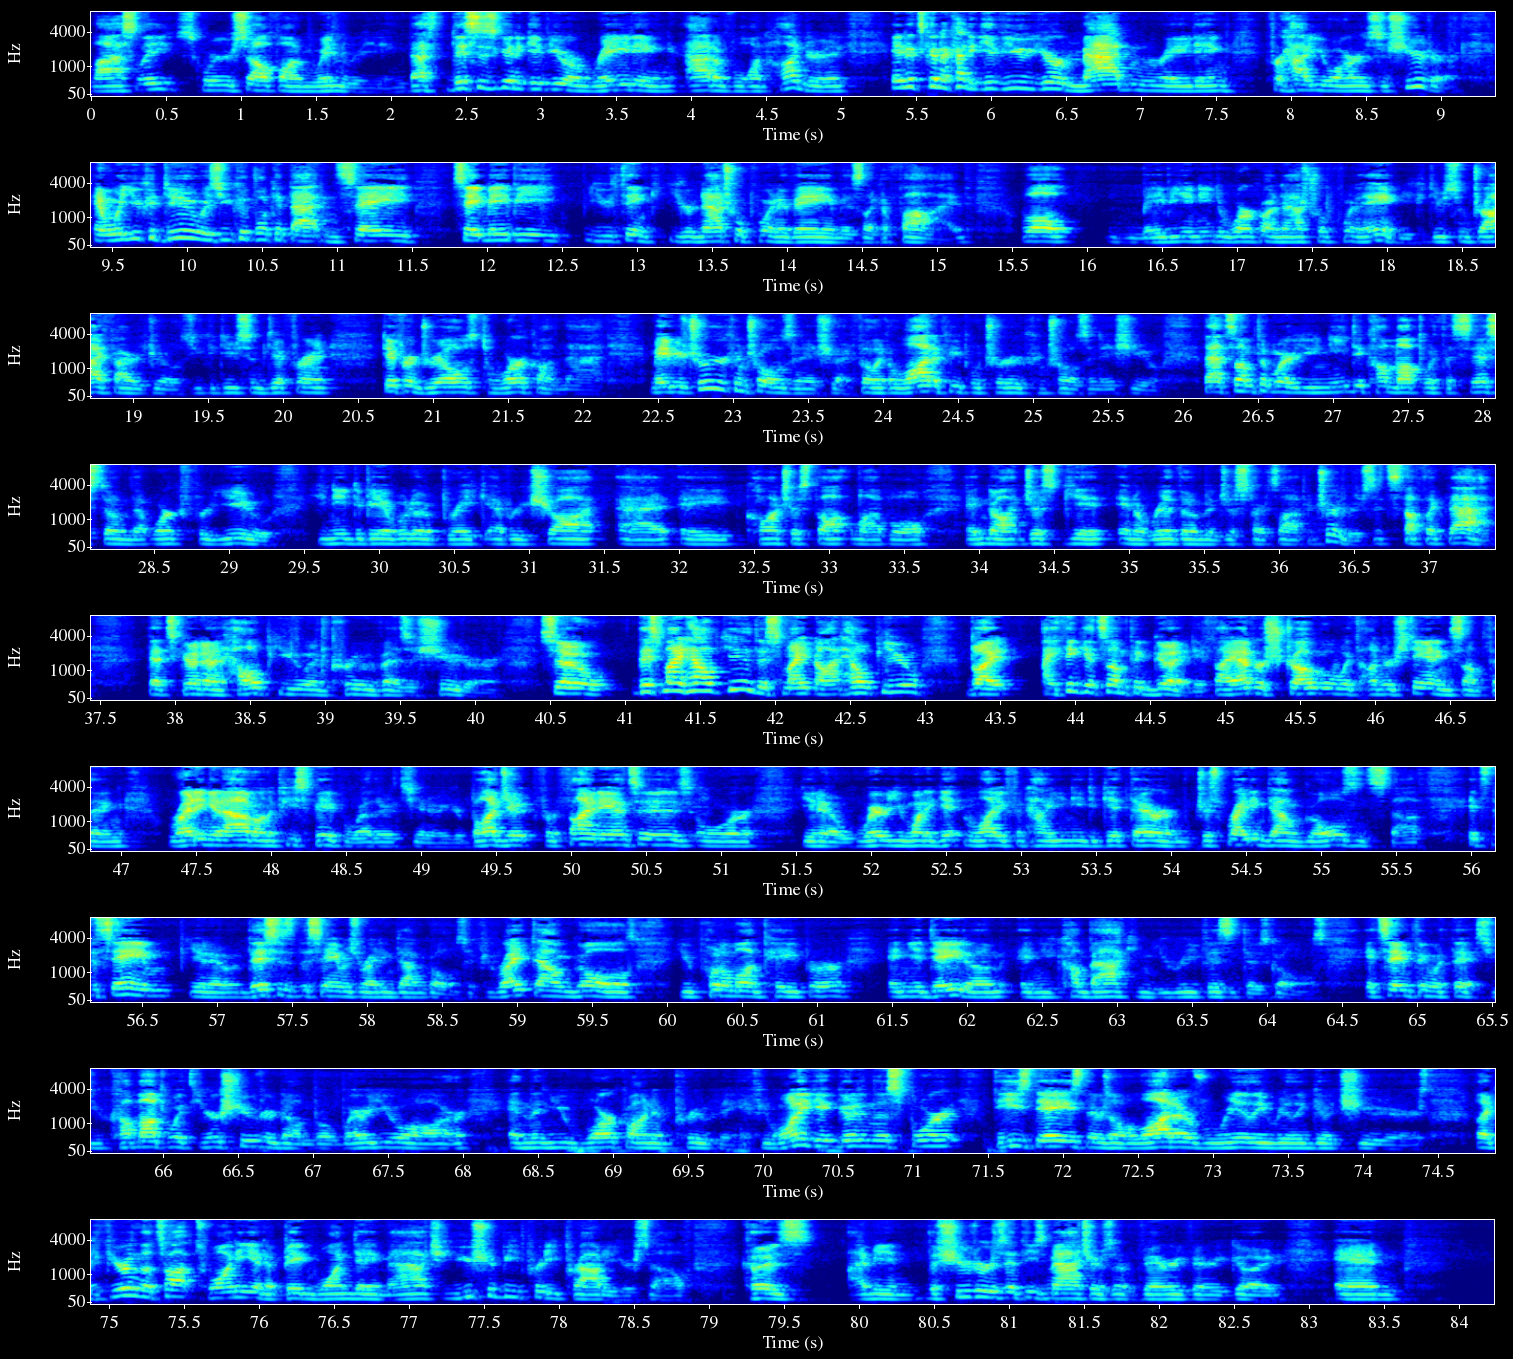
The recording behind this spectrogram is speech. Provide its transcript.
Lastly, score yourself on wind reading. That's, this is going to give you a rating out of 100, and it's going to kind of give you your Madden rating for how you are as a shooter. And what you could do is you could look at that and say, say maybe you think your natural point of aim is like a five. Well, maybe you need to work on natural point of aim. You could do some dry fire drills. You could do some different different drills to work on that. Maybe trigger control is an issue. I feel like a lot of people trigger control is an issue. That's something where you need to come up with a system that works for you. You need to be able to break every shot at a conscious thought level and not just get in a rhythm and just start slapping triggers. It's stuff like that that's going to help you improve as a shooter. So this might help you, this might not help you, but I think it's something good. If I ever struggle with understanding something, writing it out on a piece of paper, whether it's, you know, your budget for finances or, you know, where you want to get in life and how you need to get there and just writing down goals and stuff. It's the same, you know, this is the same as writing down goals. If you write down goals, you put them on paper and you date them and you come back and you revisit those goals. It's the same thing with this. You come up with your shooter number, where you are, and then you work on improving. If you want to get good in the sport, these days there's a lot of really, really good shooters. Like if you're in the top 20 at a big one day match, you should be pretty proud of yourself because I mean, the shooters at these matches are very, very good. And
